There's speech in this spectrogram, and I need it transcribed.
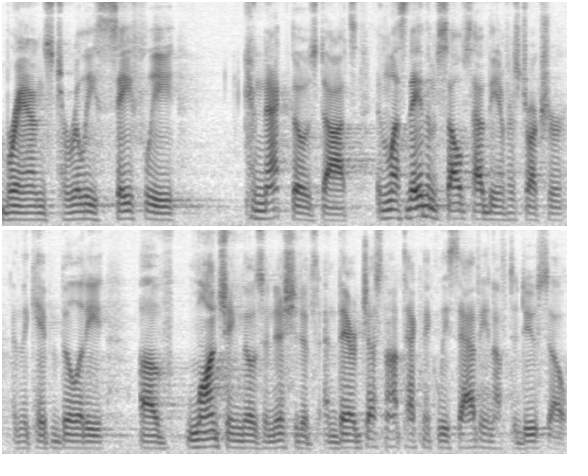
brands to really safely connect those dots unless they themselves have the infrastructure and the capability of launching those initiatives, and they're just not technically savvy enough to do so.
